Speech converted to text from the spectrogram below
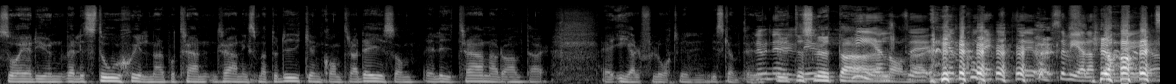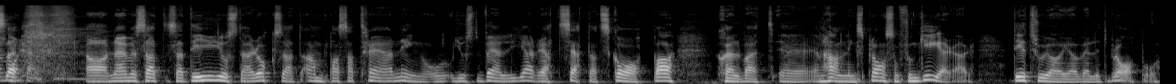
Så är det ju en väldigt stor skillnad på trän- träningsmetodiken kontra dig som elittränare och allt det här. Eh, er, förlåt, vi, vi ska inte Nej, nej, utesluta är någon helt, här. eh, helt korrekt eh, observerat Ja, av dig. Mårten. Ja, nej, men så, att, så att det är ju just det här också att anpassa träning och just välja rätt sätt att skapa själva ett, eh, en handlingsplan som fungerar. Det tror jag jag är väldigt bra på.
